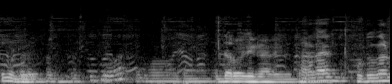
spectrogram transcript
तो म्हटलं. दरवाजे काय फोटो काढ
